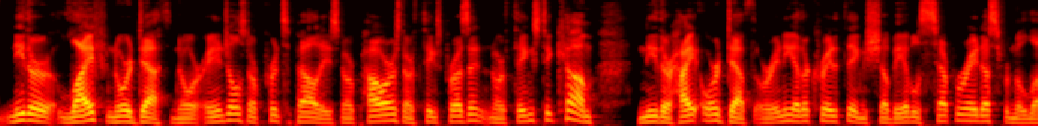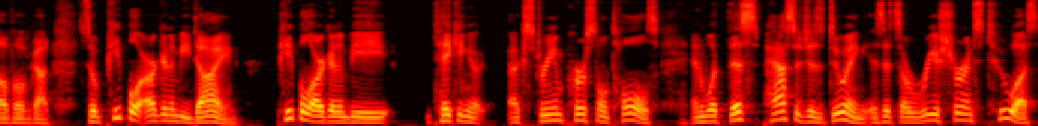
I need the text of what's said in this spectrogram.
Neither life nor death, nor angels, nor principalities, nor powers, nor things present, nor things to come neither height or depth or any other created thing shall be able to separate us from the love of God. So people are going to be dying. People are going to be taking a, extreme personal tolls. And what this passage is doing is it's a reassurance to us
